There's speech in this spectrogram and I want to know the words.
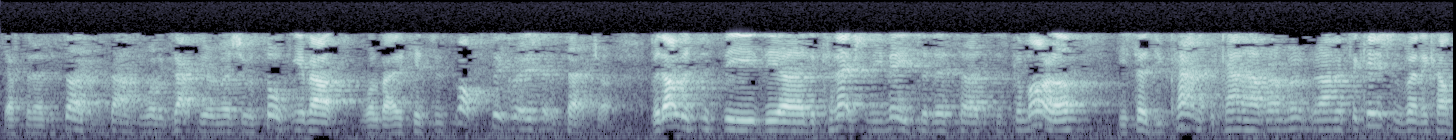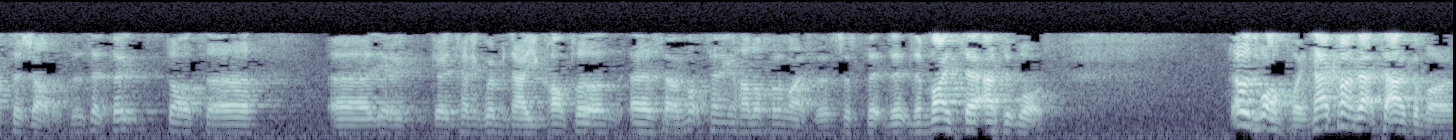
you have to know the circumstances, what exactly Ramesh was talking about, what about the kids, it's not particular, etc. But that was just the, the, uh, the connection he made to this, uh, to this Gemara. He says you can, you can have ramifications when it comes to Shabbos. So said, don't start, uh, uh, you know, go telling women now you can't put on, uh, so I'm not telling you halacha l'maisa, it's just the, the, the as it was. That was one point. Now coming back to our Gemara.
